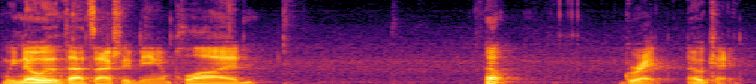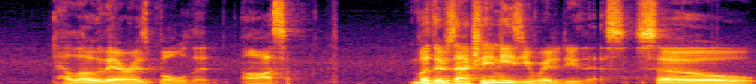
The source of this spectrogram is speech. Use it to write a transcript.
we know that that's actually being applied. Oh, great. Okay. Hello there is bolded. Awesome. But there's actually an easy way to do this. So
